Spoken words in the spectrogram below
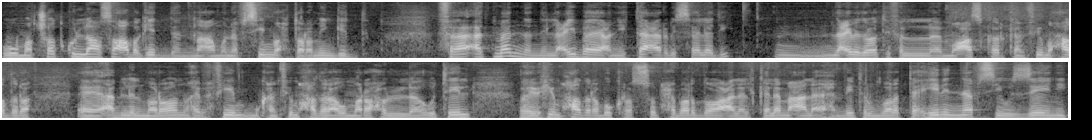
وماتشات كلها صعبة جدا مع منافسين محترمين جدا. فأتمنى إن اللعيبة يعني تاع الرسالة دي اللعيبة دلوقتي في المعسكر كان في محاضرة آه، قبل المران وهيبقى في وكان في محاضرة أول ما راحوا الأوتيل وهيبقى في محاضرة بكرة الصبح برضه على الكلام على أهمية المباراة التأهيل النفسي والذهني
